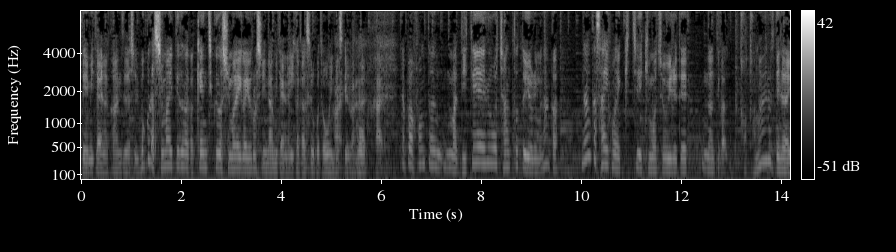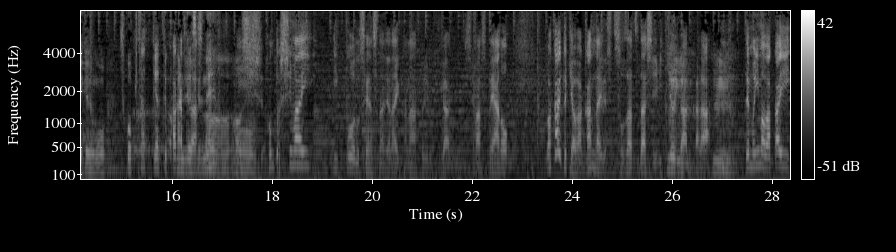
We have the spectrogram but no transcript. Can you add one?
底みたいな感じだし、僕ら姉妹っていうとなんか建築の姉妹がよろしいなみたいな言い方をすること多いんですけれども、はいはいやっぱり本当に、まあ、ディテールをちゃんとというよりもなんか、なんか最後まできっちり気持ちを入れて、なんていうか、整えるってんじゃないけども、そこをピタッとやっていく感じですよね。本当姉妹イコールセンスなんじゃないかなという気がしますね。あの若い時は分かんないです、粗雑だし、勢いがあるから、うんでも今、若い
